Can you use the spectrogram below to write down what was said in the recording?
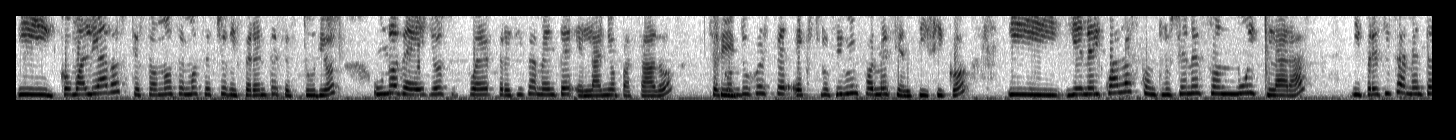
Y como aliados que somos, hemos hecho diferentes estudios. Uno de ellos fue precisamente el año pasado. Se condujo este exclusivo informe científico y, y en el cual las conclusiones son muy claras y precisamente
